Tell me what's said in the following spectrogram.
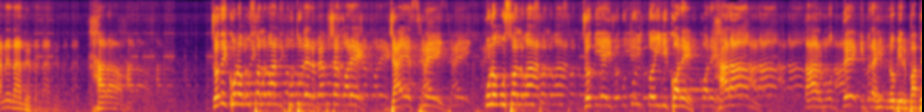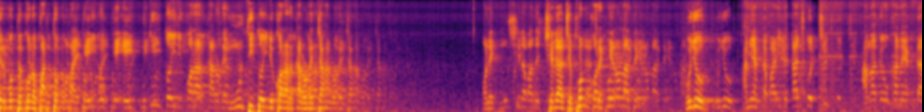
আনে না হারাম। যদি কোন মুসলমান পুতুলের ব্যবসা করে নেই। কোন মুসলমান যদি এই পুতুল তৈরি করে, হারাম। তার মধ্যে ইব্রাহিম নবীর বাপের মধ্যে কোনো পার্থক্য নাই। এই লোককে এই পুতুল তৈরি করার কারণে, মূর্তি তৈরি করার কারণে জাহান্নামে অনেক মুর্শিদাবাদের ছেলে আছে ফোন করে কেরলা থেকে। হুজুর হুজুর আমি একটা বাড়িতে কাজ করছি। আমাকে ওখানে একটা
